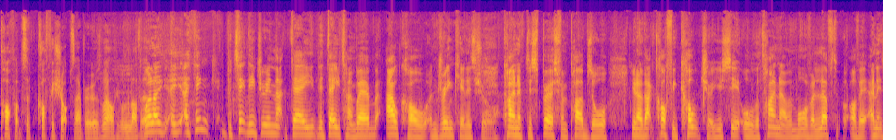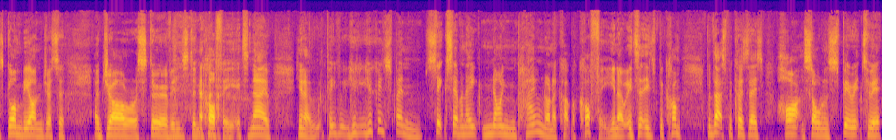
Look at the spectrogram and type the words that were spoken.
pop-ups of coffee shops everywhere as well. People love it. Well, I, I, think particularly during that day, the daytime where alcohol and drinking is Sure. kind of dispersed from pubs or, you know, that coffee culture, you see it all the time now and more of a love of it. And it's gone beyond just a, a jar or a stir of instant coffee. It's now, you know, people, you, you can spend six, seven, eight, nine pound on a cup of coffee. You know, it's, it's become, but that's because there's heart and soul and spirit to it.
